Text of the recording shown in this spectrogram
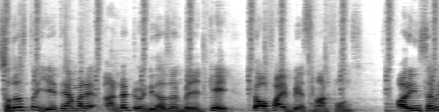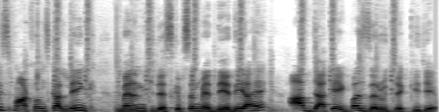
सो दोस्तों, ये थे हमारे अंडर ट्वेंटी बजट के टॉप फाइव बेस्ट स्मार्टफोन्स और इन सभी स्मार्टफोन्स का लिंक मैंने नीचे डिस्क्रिप्शन में दे दिया है। आप जाके एक बार ज़रूर चेक कीजिए।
